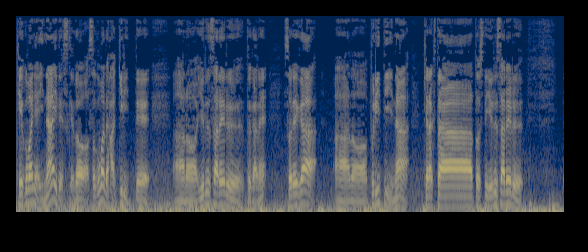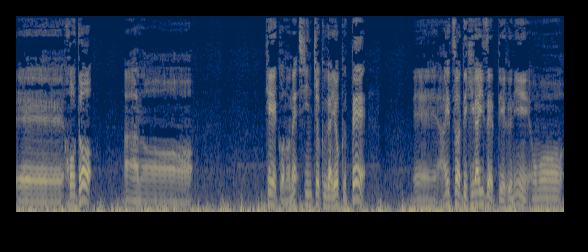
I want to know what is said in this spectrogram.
稽古場にはいないですけど、そこまではっきり言って、あの、許されるとかね、それが、あの、プリティなキャラクターとして許される、えー、ほど、あの稽古のね、進捗が良くて、えー、あいつは出来がいいぜっていうふうに思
